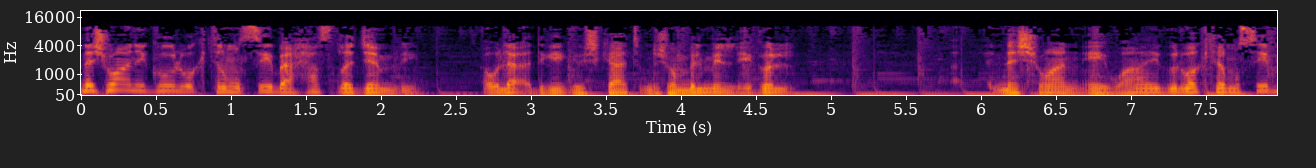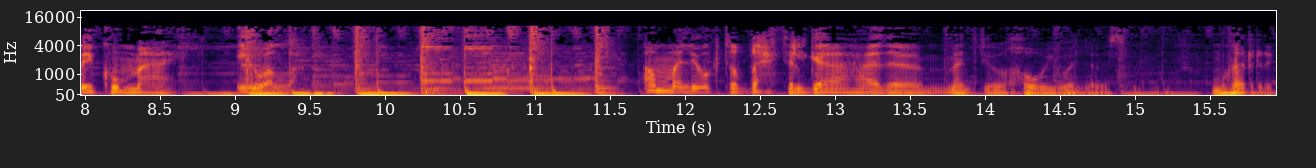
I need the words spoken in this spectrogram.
نشوان يقول وقت المصيبة حصلة جنبي. أو لا دقيقة وش كاتب؟ نشوان بالملي يقول نشوان إيوه يقول وقت المصيبة يكون معي إي والله. أما اللي وقت الضحك تلقاه هذا ما أدري خوي ولا بس مهرج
